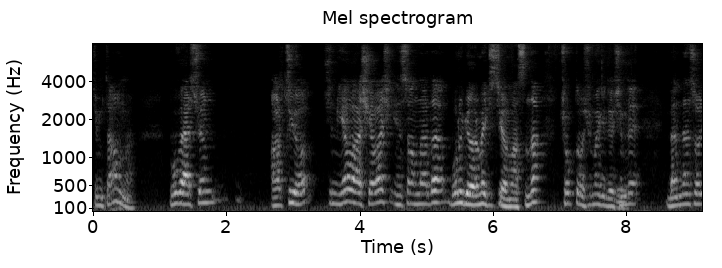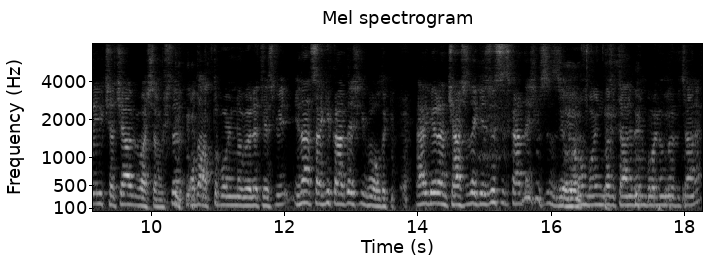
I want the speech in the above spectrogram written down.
Şimdi tamam mı? Bu versiyon artıyor. Şimdi yavaş yavaş insanlarda bunu görmek istiyorum aslında. Çok da hoşuma gidiyor. Şimdi benden sonra ilk Çaçı abi başlamıştı. O da attı boynuna böyle tesbih. İnan sanki kardeş gibi olduk. Her gören çarşıda geziyor siz kardeş misiniz diyor. Evet. Onun boynunda bir tane benim boynumda bir tane.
